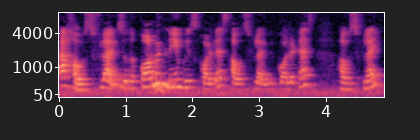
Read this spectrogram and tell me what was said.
a housefly. So the common name is called as housefly. We call it as housefly.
